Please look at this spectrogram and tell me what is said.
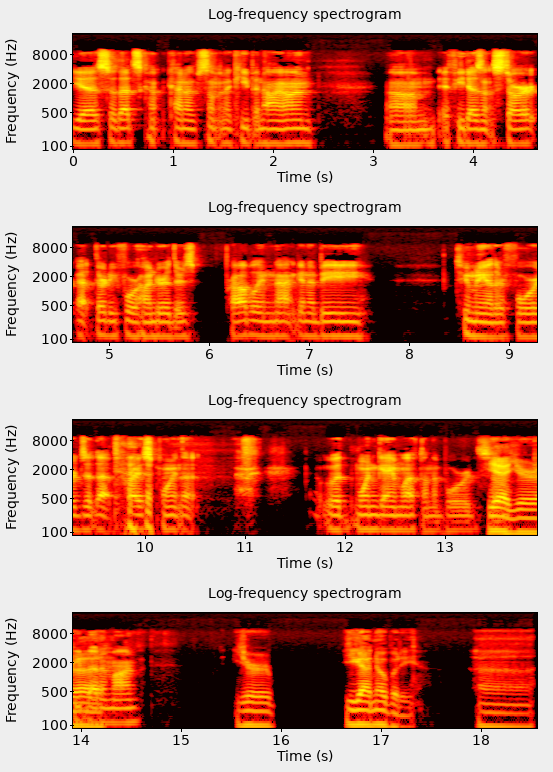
yeah, so that's kind of something to keep an eye on. Um, if he doesn't start at 3,400, there's probably not going to be too many other forwards at that price point that with one game left on the board. So Yeah, you're, keep that uh, in mind. You're you got nobody. Uh,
